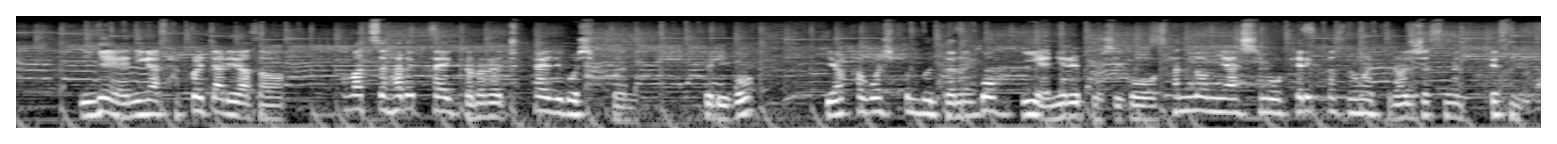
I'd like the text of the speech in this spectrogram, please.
이게 애니가 4쿨짜리라서 토마츠 하루카의 결혼을 축하해주고 싶은 그리고 기억하고 싶은 분들은 꼭 이 애니를 보시고 산노미야 시호 캐릭터 수용을 들어주셨으면 좋겠습니다.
